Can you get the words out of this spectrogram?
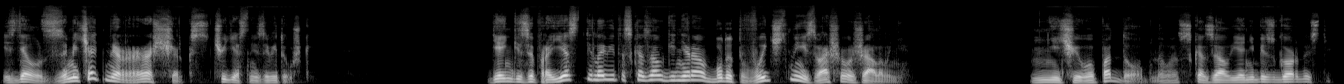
и сделал замечательный расчерк с чудесной завитушкой. «Деньги за проезд, — деловито сказал генерал, — будут вычтены из вашего жалования». «Ничего подобного», — сказал я не без гордости.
